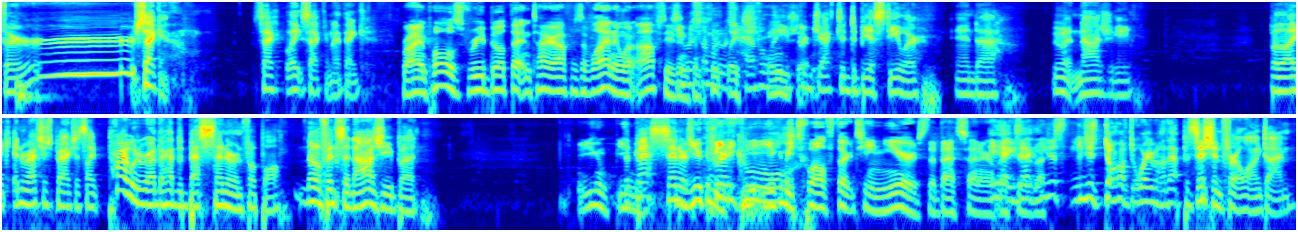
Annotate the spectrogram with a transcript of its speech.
third, second, second, late second, I think. Ryan Poles rebuilt that entire offensive line and went He offseason was someone who was heavily changed it. projected to be a Steeler, and uh, we went Najee. But like in retrospect, it's like probably would rather have the best center in football. No offense to Najee, but You can, you The can best center. you can pretty be, you- You, can be 12, 13 years the best center. yeah, exactly. You just you just don't have to worry about that position for a long time.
